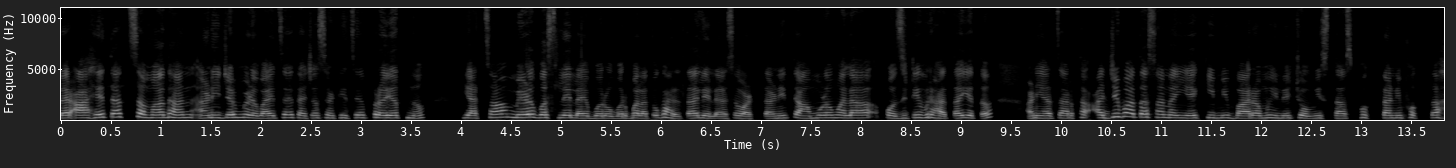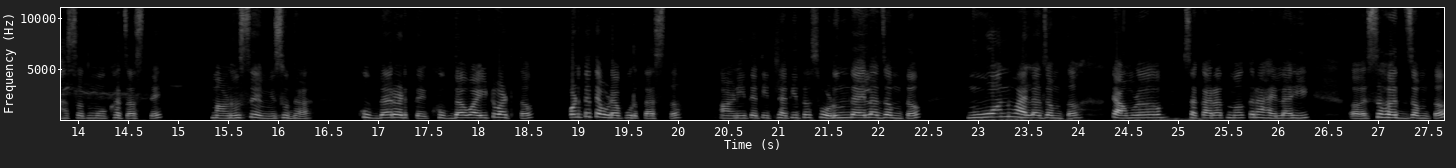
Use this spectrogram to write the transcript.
तर आहे त्यात समाधान आणि जे मिळवायचंय त्याच्यासाठीचे प्रयत्न याचा मेळ बसलेला आहे बरोबर. मला तो घालता आलेला आहे असं वाटतं आणि त्यामुळं मला पॉझिटिव्ह राहता येतं. आणि याचा अर्थ अजिबात असा नाहीये की मी बारा महिने चोवीस तास फक्त आणि फक्त हसत मोखच असते. माणूस आहे मी सुद्धा. खूपदा रडते खूपदा वाईट वाटतं पण ते तेवढ्या पुरतं असतं. आणि ते तिथल्या तिथं सोडून द्यायला जमतं. मूव ऑन व्हायला जमतं. त्यामुळं सकारात्मक राहायलाही सहज जमतं.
